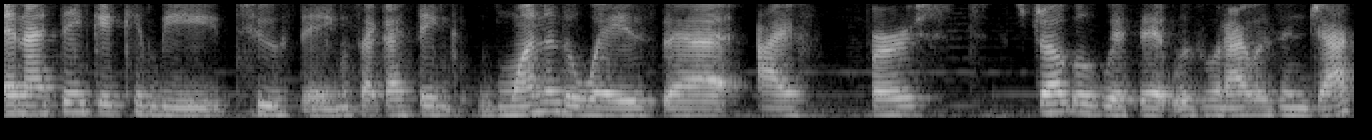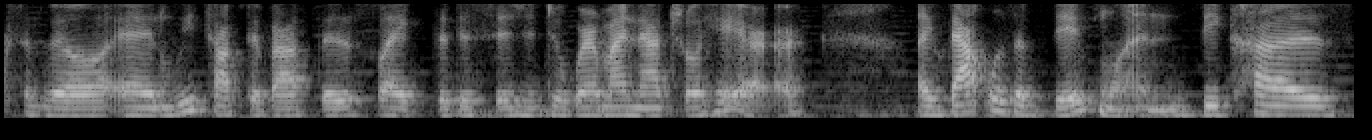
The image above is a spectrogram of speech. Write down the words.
and I think it can be two things. Like, I think one of the ways that I first struggled with it was when I was in Jacksonville, and we talked about this like the decision to wear my natural hair. Like, that was a big one because,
